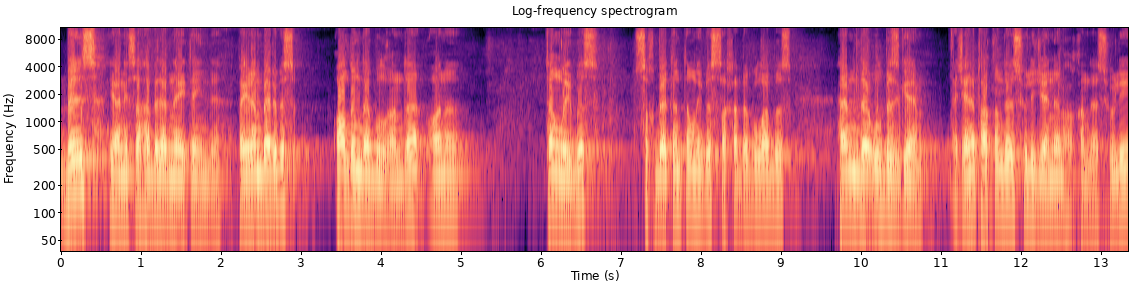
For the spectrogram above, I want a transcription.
Без, ягъни сахабәләр ни әйтә инде? Пәйгамбәребез алдында булганда аны тыңлыйбыз, сөхбәтен тыңлыйбыз, сахабә булабыз. Һәм дә ул безгә җәннәт хакында сөйли, җәһәннәм хакында сөйли.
